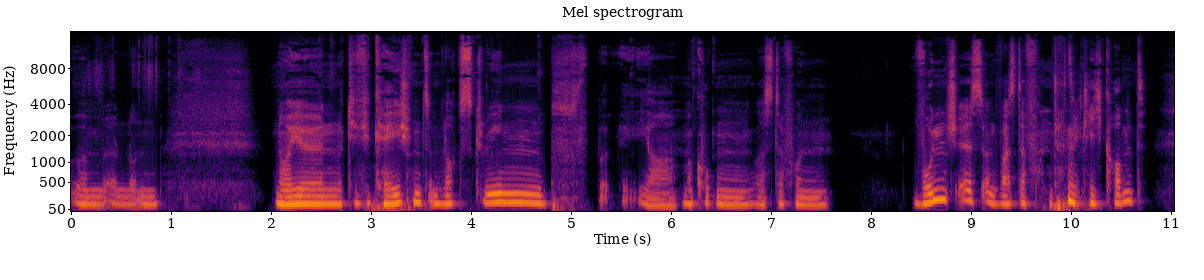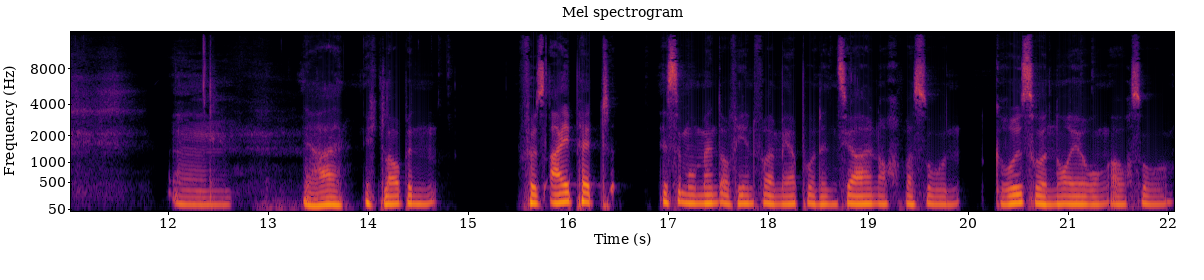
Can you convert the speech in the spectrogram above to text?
Ähm, und neue Notifications im Lockscreen. Pff, ja, mal gucken, was davon Wunsch ist und was davon tatsächlich kommt. Ähm, Ja, ich glaube, fürs iPad ist im Moment auf jeden Fall mehr Potenzial noch, was so größere Neuerungen auch so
